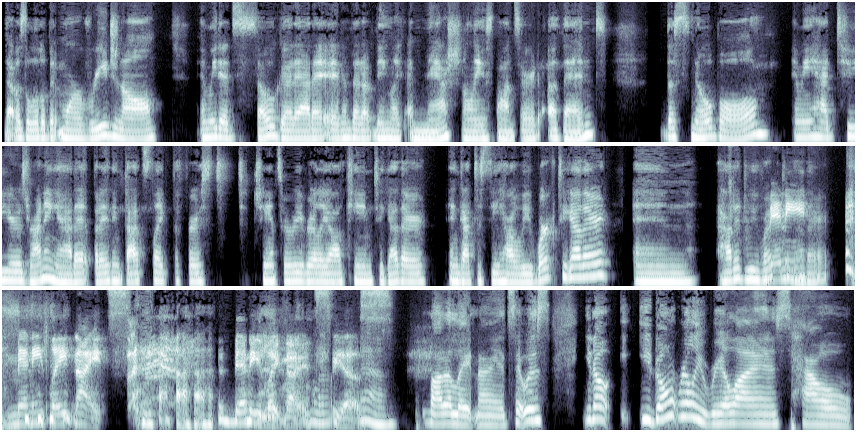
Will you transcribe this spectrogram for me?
that was a little bit more regional. And we did so good at it. It ended up being like a nationally sponsored event, the Snow Bowl. And we had two years running at it. But I think that's like the first chance where we really all came together and got to see how we work together and how did we work Many together. Many late nights. Yeah. Many late nights. Yes. Yeah. a lot of late nights it was you know you don't really realize how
